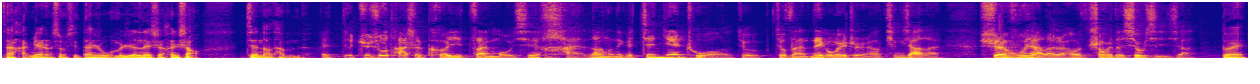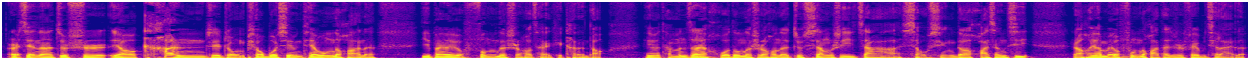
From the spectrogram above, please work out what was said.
在海面上休息，但是我们人类是很少见到它们的。哎，据说它是可以在某一些海浪的那个尖尖处哦，就就在那个位置，然后停下来，悬浮下来，然后稍微的休息一下。对，而且呢，就是要看这种漂泊信天翁的话呢，一般要有风的时候才可以看得到，因为他们在活动的时候呢，就像是一架小型的滑翔机，然后要没有风的话，它就是飞不起来的。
